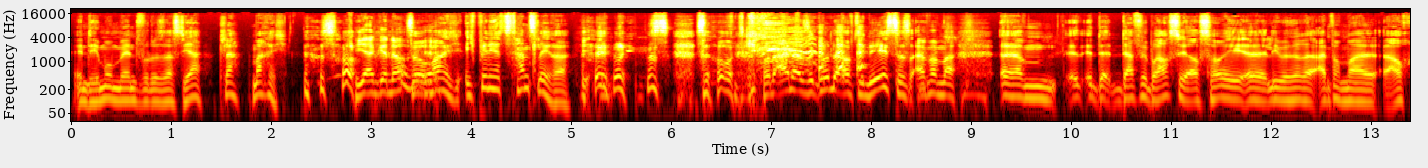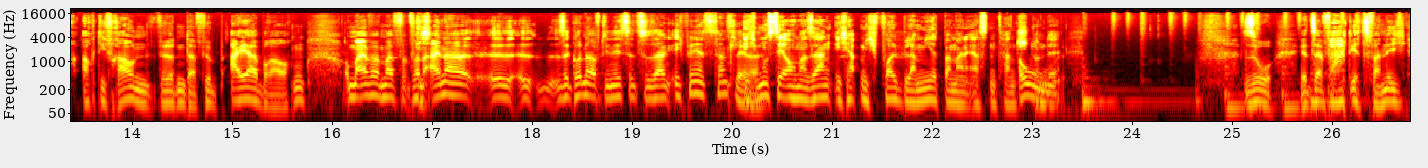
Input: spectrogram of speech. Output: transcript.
in dem Moment, wo du sagst, ja, klar, mache ich. So, Ja, genau. So Ja. mache ich. Ich bin jetzt Tanzlehrer. Übrigens. So, von einer Sekunde auf die nächste ist einfach mal, ähm, äh, dafür brauchst du ja auch, sorry, äh, liebe Hörer, einfach mal, auch, auch die Frauen würden dafür Eier brauchen, um einfach mal von einer äh, Sekunde auf die nächste zu sagen, ich bin jetzt Tanzlehrer. Ich muss dir auch mal sagen, ich habe mich voll blamiert bei meiner ersten Tanzstunde. So, jetzt erfahrt ihr zwar nicht,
